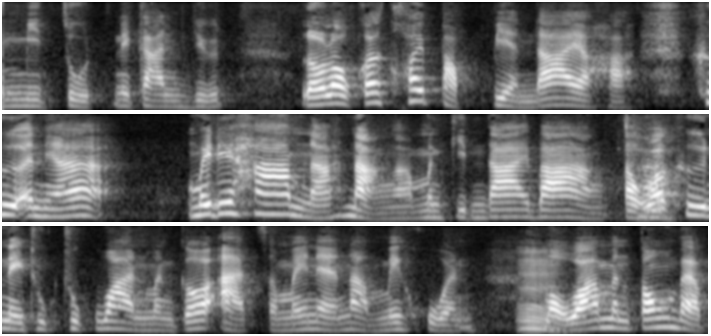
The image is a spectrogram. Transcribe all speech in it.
มมีจุดในการยึด แล้วเราก็ค่อยปรับเปลี่ยนได้อะค่ะ คืออันเนี้ยไม่ได้ห้ามนะ หนังอะมันกินได้บ้าง แต่ว่าคือในทุก ๆ วันมันก็อาจจะไม่แนะนำไม่ควรอืมบอกว่ามันต้องแบบ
